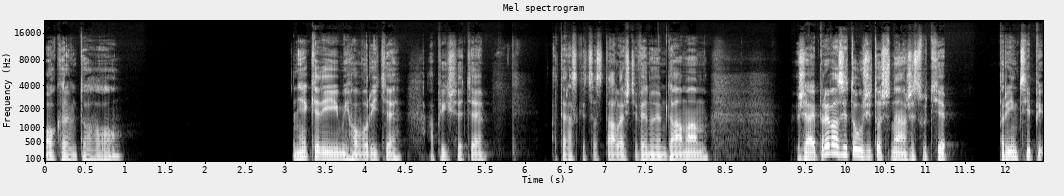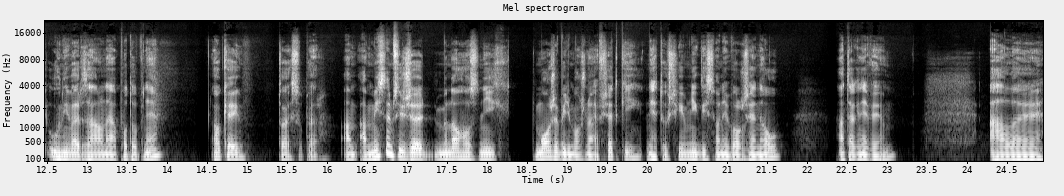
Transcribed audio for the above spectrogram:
Okrem toho, niekedy mi hovoríte a píšete, a teraz keď sa stále ešte venujem dámam, že aj pre vás je to užitočná, že sú tie princípy univerzálne a podobne. OK, to je super. A, a myslím si, že mnoho z nich Môže byť možno aj všetky, netuším, nikdy som nebol ženou a tak neviem. Ale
